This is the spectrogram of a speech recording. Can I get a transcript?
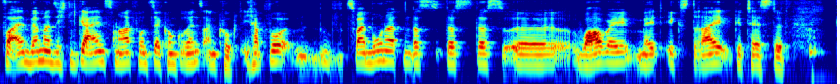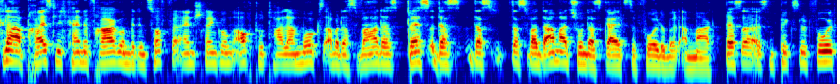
Vor allem, wenn man sich die geilen Smartphones der Konkurrenz anguckt. Ich habe vor zwei Monaten das, das, das äh, Huawei Mate X3 getestet. Klar, preislich keine Frage und mit den Software-Einschränkungen auch totaler Murks, aber das war das Beste, das, das, das war damals schon das geilste Foldable am Markt. Besser als ein Pixel Fold,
